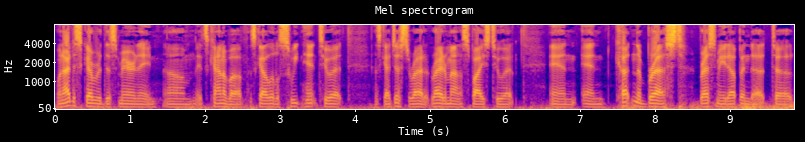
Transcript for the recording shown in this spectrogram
when I discovered this marinade, um, it's kind of a it's got a little sweet hint to it. It's got just the right right amount of spice to it, and and cutting the breast breast meat up into to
